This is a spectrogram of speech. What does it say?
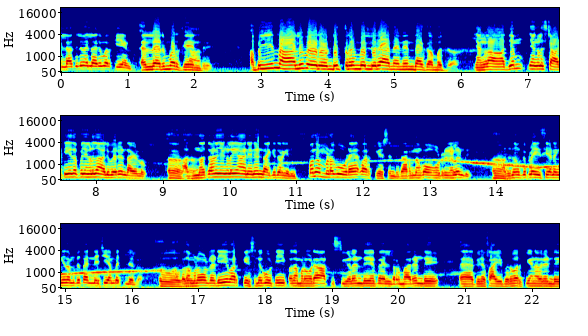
എല്ലാത്തിലും എല്ലാരും വർക്ക് ചെയ്യുന്നുണ്ട് എല്ലാരും വർക്ക് ചെയ്യുന്നുണ്ട് അപ്പൊ ഈ നാല് പേരുകൊണ്ട് ഇത്രയും വലിയൊരു ആനനെ ഉണ്ടാക്കാൻ പറ്റുമോ ഞങ്ങൾ ആദ്യം ഞങ്ങൾ സ്റ്റാർട്ട് ചെയ്തപ്പോൾ ഞങ്ങൾ നാലുപേരെ ഉണ്ടായുള്ളൂ. ആ, എന്നിട്ടാണ് ഞങ്ങൾ ഈ ആനേനെ ഉണ്ടാക്കി തുടങ്ങിയത്. ഇപ്പൊ നമ്മുടെ കൂടെ വർക്കേഴ്സ് ഉണ്ട്. കാരണം നമുക്ക് ഓർഡറുകൾ ഉണ്ട് അത് നമുക്ക് പ്ലേസ് ചെയ്യണമെങ്കിൽ നമുക്ക് തന്നെ ചെയ്യാൻ പറ്റില്ലല്ലോ. അപ്പൊ നമ്മൾ ഓൾറെഡി വർക്കേഴ്സിനെ കൂട്ടി ഇപ്പൊ നമ്മുടെ കൂടെ ആർട്ടിസ്റ്റുകളുണ്ട് വെൽഡർമാരുണ്ട് പിന്നെ ഫൈബർ വർക്ക് ചെയ്യണവരുണ്ട്.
